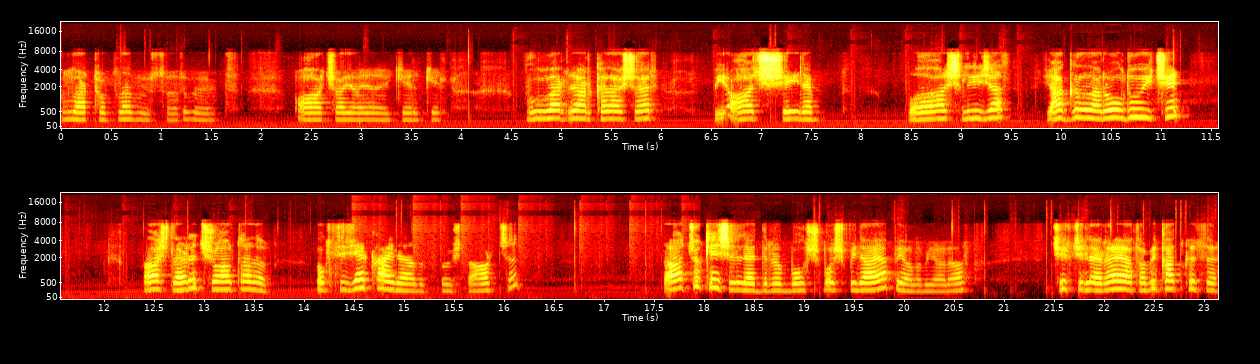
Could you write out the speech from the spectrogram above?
Bunlar toplamıyor sanırım evet. Ağaç ay ay ay gel gel. Bunlar da arkadaşlar bir ağaç şeyle bağışlayacağız. Yangınlar olduğu için ağaçları çoğaltalım. Oksijen kaynağımız sonuçta artsın. Daha çok yeşillendirir. Boş boş bina yapmayalım yani. Çiftçilere hayata bir katkısı.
